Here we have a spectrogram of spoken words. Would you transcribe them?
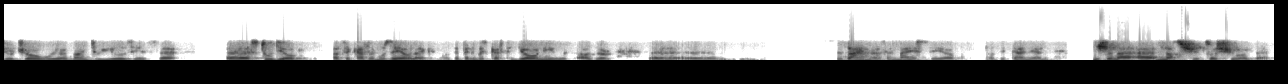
future we are going to use his studio as a casa museo, like with Castiglioni, with other uh, designers and maestri of, of the Italian vision. I, am not sure, so sure of that.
